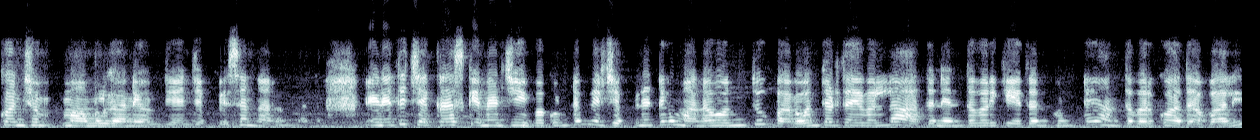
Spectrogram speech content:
కొంచెం మామూలుగానే ఉంది అని చెప్పేసి అన్నారు అనమాట నేనైతే చక్రాస్కి ఎనర్జీ ఇవ్వకుండా మీరు చెప్పినట్టుగా మన వంతు భగవంతుడి దయ వల్ల అతను ఎంతవరకు ఏదనుకుంటే అంతవరకు అది అవ్వాలి.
